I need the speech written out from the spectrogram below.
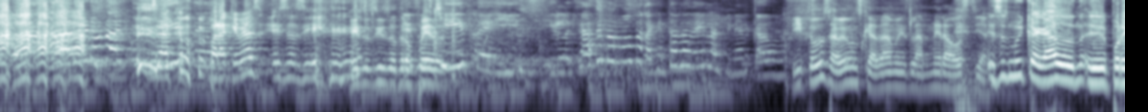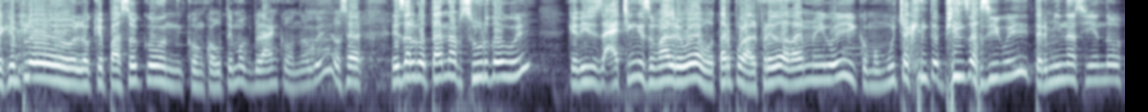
A ver, o sea, para que veas, es así. Eso sí es otro Es un chiste y se hace famoso, la gente habla de él al fin y al cabo. Y todos sabemos que Adam es la mera hostia. Eso es muy cagado. Eh, por ejemplo, lo que pasó con, con Cuauhtémoc Blanco, ¿no, güey? O sea, es algo tan absurdo, güey, que dices, ah, chingue su madre, voy a votar por Alfredo Adame, güey. Y como mucha gente piensa así, güey, termina siendo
